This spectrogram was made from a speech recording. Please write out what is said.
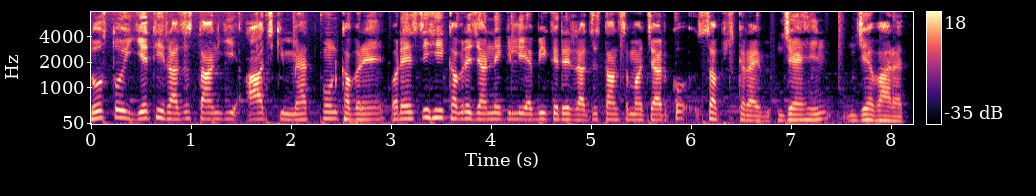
दोस्तों, ये थी राजस्थान की आज की महत्वपूर्ण खबरें और ऐसी ही खबरें जानने के लिए अभी करें राजस्थान समाचार को सब्सक्राइब। जय हिंद, जय भारत।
